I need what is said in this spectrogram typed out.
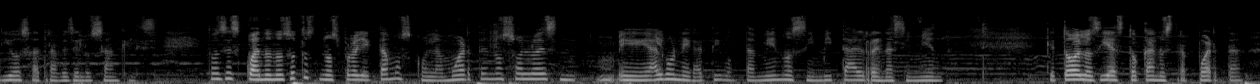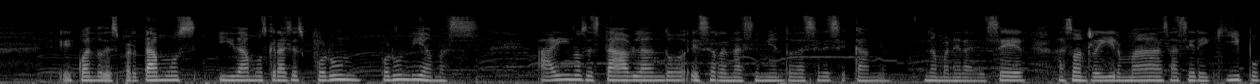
Dios a través de los ángeles. Entonces, cuando nosotros nos proyectamos con la muerte, no solo es eh, algo negativo, también nos invita al renacimiento, que todos los días toca nuestra puerta eh, cuando despertamos y damos gracias por un, por un día más ahí nos está hablando ese renacimiento de hacer ese cambio. una manera de ser, a sonreír más, a hacer equipo,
